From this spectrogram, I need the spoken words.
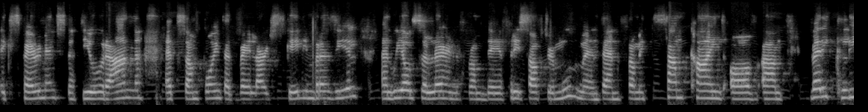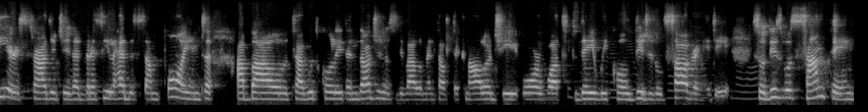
experiments that you ran at some point at very large scale in Brazil. And we also learned from the free software movement and from some kind of um, very clear strategy that Brazil had at some point about, I would call it endogenous development of technology or what today we call digital sovereignty. So this was something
